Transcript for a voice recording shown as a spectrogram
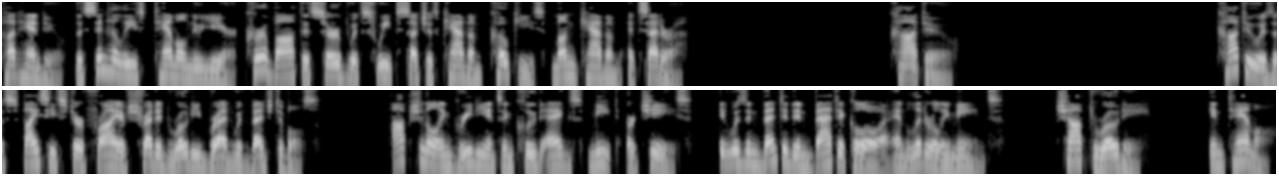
Puthandu, the Sinhalese, Tamil New Year, Kurabath is served with sweets such as kavam, kokis, mung kavam, etc. Kottu Kottu is a spicy stir-fry of shredded roti bread with vegetables. Optional ingredients include eggs, meat, or cheese. It was invented in Batticaloa and literally means chopped roti in Tamil.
